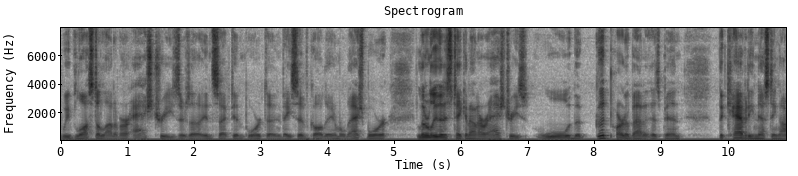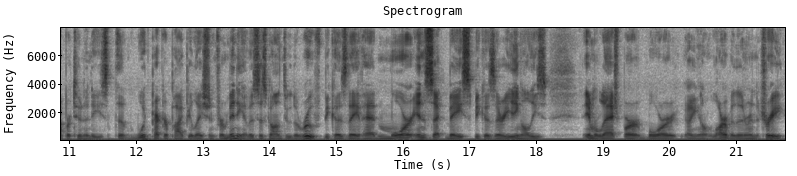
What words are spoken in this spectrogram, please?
we've lost a lot of our ash trees. There's an insect import, an invasive called the emerald ash borer, literally that has taken out our ash trees. The good part about it has been the cavity nesting opportunities. The woodpecker population for many of us has gone through the roof because they've had more insect base because they're eating all these emerald ash borer, uh, you know, larvae that are in the tree.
